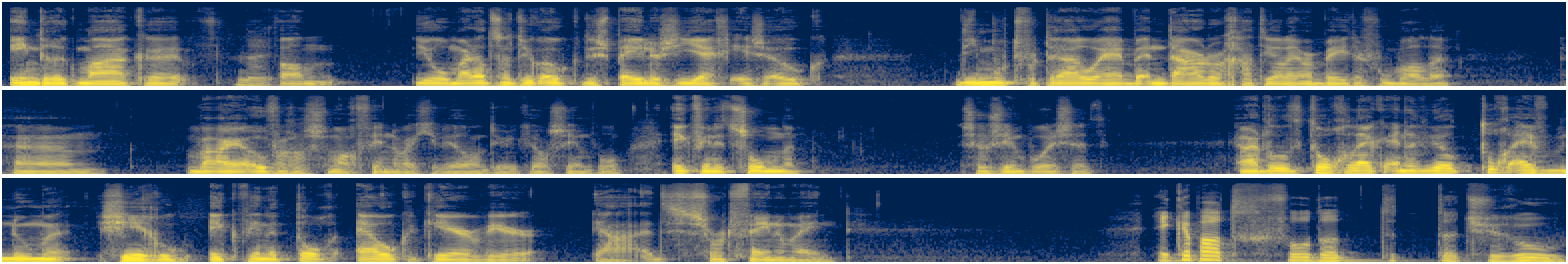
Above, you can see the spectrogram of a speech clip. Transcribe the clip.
indruk maken Nee. van... joh, maar dat is natuurlijk ook de speler Ziyech is ook... die moet vertrouwen hebben en daardoor gaat hij alleen maar beter voetballen. Um, waar je overigens van mag vinden wat je wil, natuurlijk heel simpel. Ik vind het zonde. Zo simpel is het. Maar dat ik toch lekker, en dat wil ik toch even benoemen, Giroud. Ik vind het toch elke keer weer ja, het is een soort fenomeen. Ik heb al het gevoel dat, dat, dat Giroud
